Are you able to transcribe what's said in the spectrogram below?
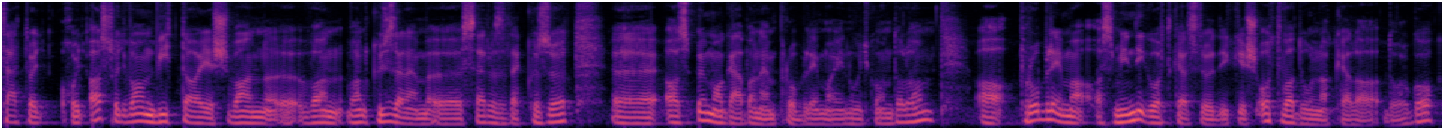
Tehát, hogy, hogy az, hogy van vita és van, van, van küzdelem szervezetek között, az önmagában nem probléma, én úgy gondolom. A probléma az mindig ott kezdődik, és ott vadulnak el a dolgok,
